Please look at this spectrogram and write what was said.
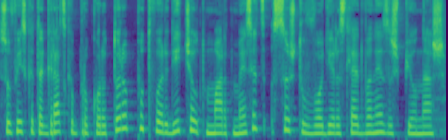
Софийската градска прокуратура потвърди, че от март месец също води разследване за шпионаж.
